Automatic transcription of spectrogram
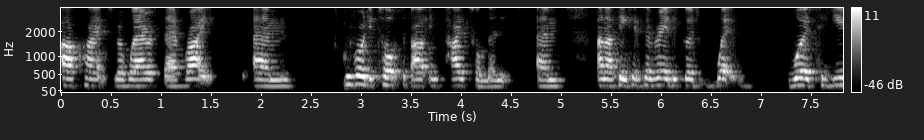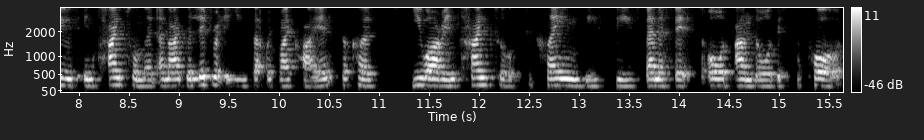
our clients are aware of their rights. Um, we've already talked about entitlements, um, and I think it's a really good way, word to use entitlement and i deliberately use that with my clients because you are entitled to claim these these benefits or and or this support.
